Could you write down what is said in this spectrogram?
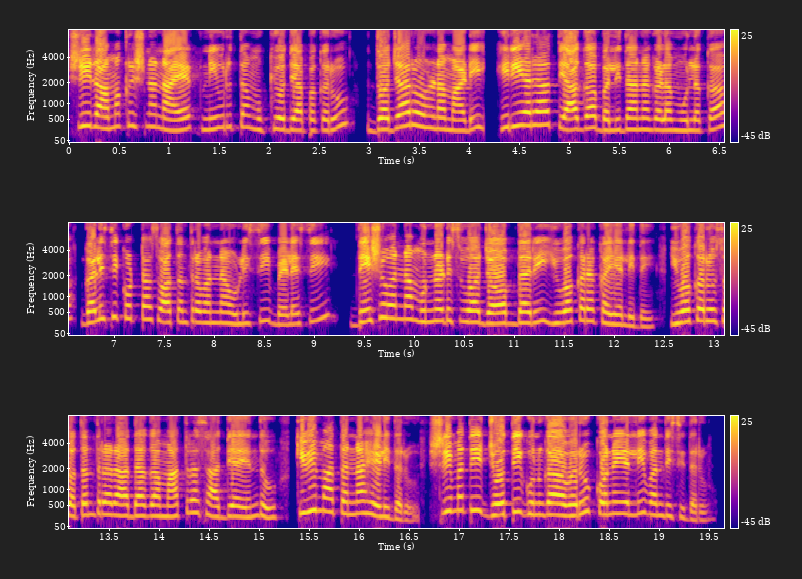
ಶ್ರೀ ರಾಮಕೃಷ್ಣ ನಾಯಕ್ ನಿವೃತ್ತ ಮುಖ್ಯೋಧ್ಯಾಪಕರು ಧ್ವಜಾರೋಹಣ ಮಾಡಿ ಹಿರಿಯರ ತ್ಯಾಗ ಬಲಿದಾನಗಳ ಮೂಲಕ ಗಳಿಸಿಕೊಟ್ಟ ಸ್ವಾತಂತ್ರ್ಯವನ್ನ ಉಳಿಸಿ ಬೆಳೆಸಿ ದೇಶವನ್ನ ಮುನ್ನಡೆಸುವ ಜವಾಬ್ದಾರಿ ಯುವಕರ ಕೈಯಲ್ಲಿದೆ. ಯುವಕರು ಸ್ವತಂತ್ರರಾದಾಗ ಮಾತ್ರ ಸಾಧ್ಯ ಎಂದು ಕಿವಿಮಾತನ್ನ ಹೇಳಿದರು. ಶ್ರೀಮತಿ ಜ್ಯೋತಿ ಗುನ್ಗಾ ಅವರು ಕೊನೆಯಲ್ಲಿ ವಂದಿಸಿದರು.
